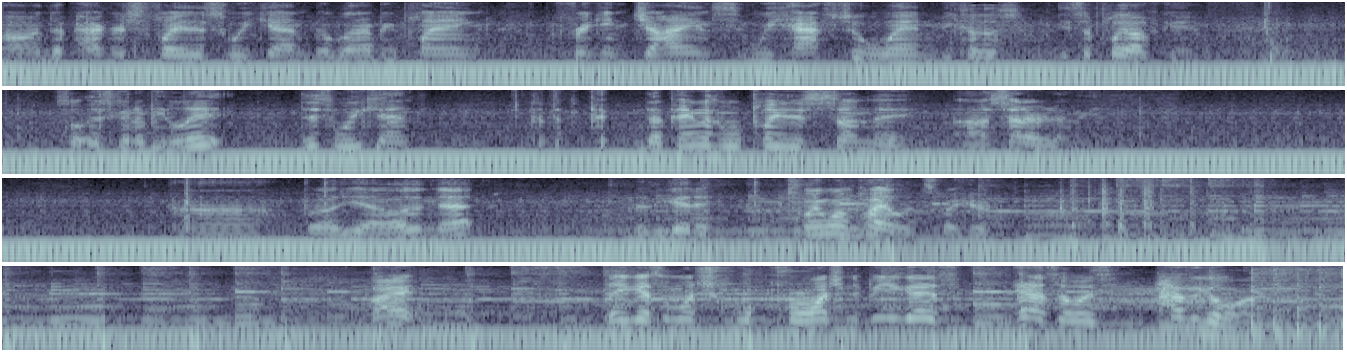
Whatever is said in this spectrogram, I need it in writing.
Uh, the Packers play this weekend. They're to be playing freaking Giants. We have to win because it's a playoff game. So it's going to be lit this weekend. Cause the, the Penguins will play this Sunday, uh, Saturday. I mean. Uh, but yeah, other than that, let's get it. 21 pilots right here. Alright. Thank you guys so much for watching the video, guys. And as always, have a good one.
